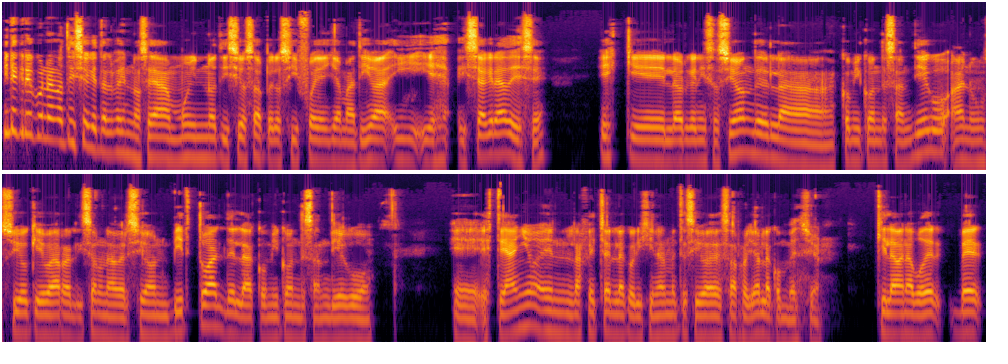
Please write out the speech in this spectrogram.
Mira, creo que una noticia que tal vez no sea muy noticiosa, pero sí fue llamativa y, se agradece, es que la organización de la Comic Con de San Diego anunció que va a realizar una versión virtual de la Comic Con de San Diego eh, este año en la fecha en la que originalmente se iba a desarrollar la convención que la van a poder ver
